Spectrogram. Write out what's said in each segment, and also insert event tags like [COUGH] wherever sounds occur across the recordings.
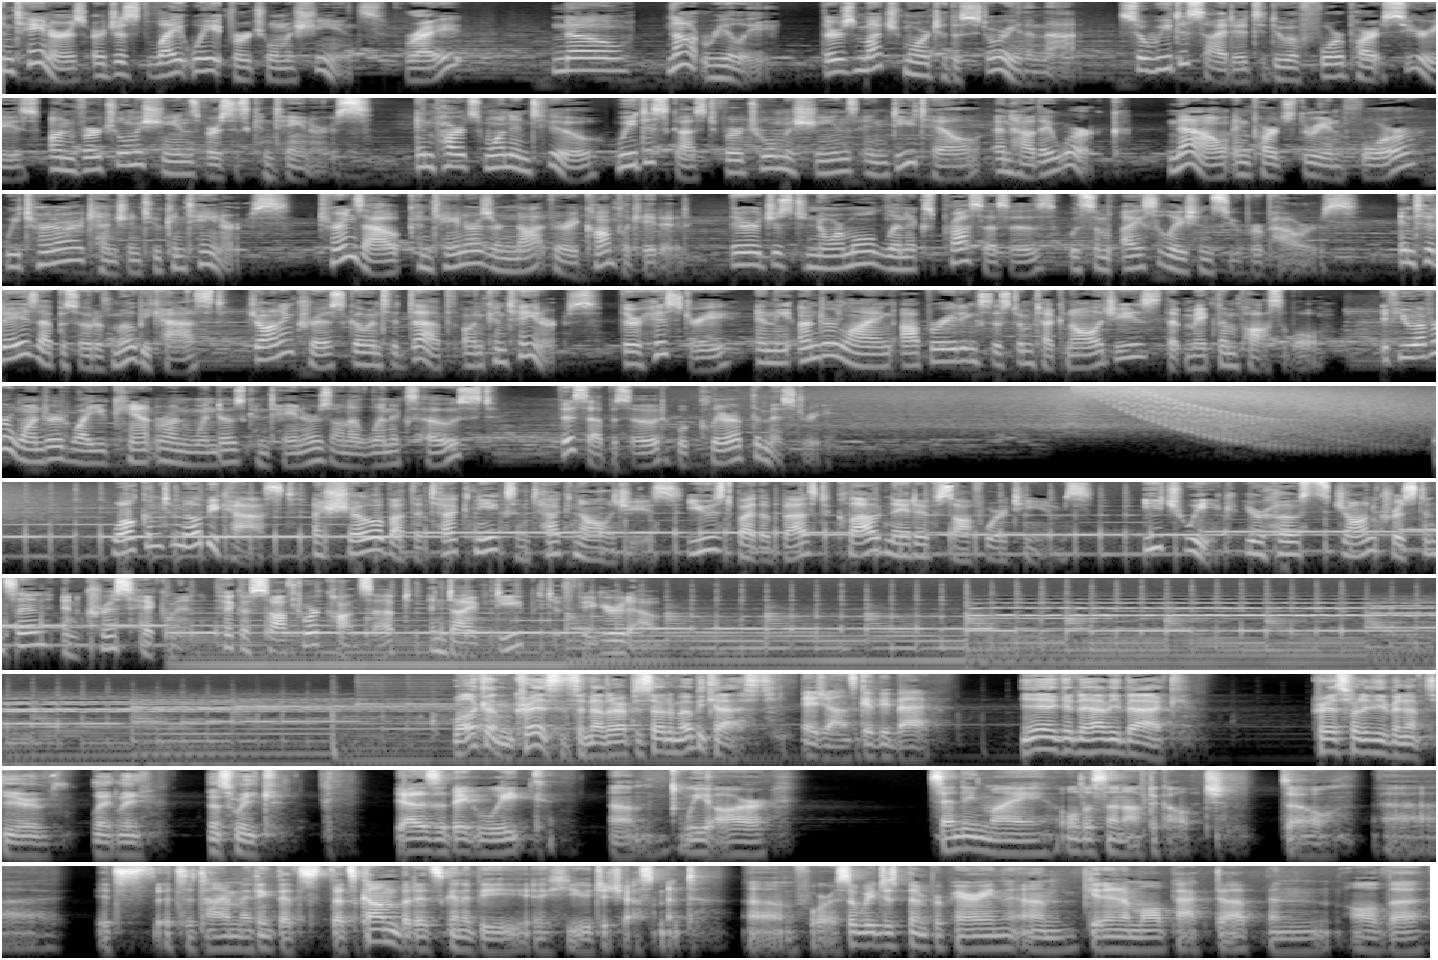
containers are just lightweight virtual machines, right? No, not really. There's much more to the story than that. So we decided to do a four part series on virtual machines versus containers. In parts one and two, we discussed virtual machines in detail and how they work. Now, in parts three and four, we turn our attention to containers. Turns out, containers are not very complicated. They are just normal Linux processes with some isolation superpowers. In today's episode of MobyCast, John and Chris go into depth on containers, their history, and the underlying operating system technologies that make them possible. If you ever wondered why you can't run Windows containers on a Linux host, this episode will clear up the mystery. Welcome to MobyCast, a show about the techniques and technologies used by the best cloud native software teams. Each week, your hosts John Christensen and Chris Hickman pick a software concept and dive deep to figure it out. Welcome, Chris. It's another episode of MobyCast. Hey, John. It's good to be back. Yeah, good to have you back. Chris, what have you been up to lately this week? Yeah, this is a big week. Um, we are sending my oldest son off to college. So uh, it's it's a time I think that's that's come, but it's going to be a huge adjustment um, for us. So we've just been preparing, um, getting them all packed up, and all the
